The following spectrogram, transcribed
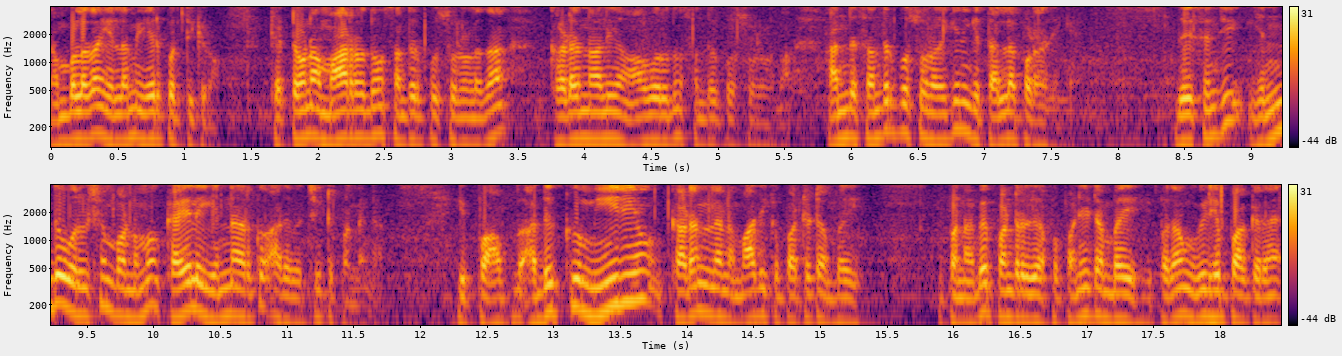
நம்மள தான் எல்லாமே ஏற்படுத்திக்கிறோம். கெட்டவனாக மாறுறதும் சந்தர்ப்ப சூழ்நிலை தான் கடனாலையும் ஆவறதும் சந்தர்ப்ப சூழ்நிலை தான். அந்த சந்தர்ப்ப சூழ்நிலைக்கு நீங்கள் தள்ளப்படாதீங்க. தயவு செஞ்சு எந்த ஒரு விஷயம் பண்ணுமோ கையில் என்ன இருக்கோ அதை வச்சுக்கிட்டு பண்ணுங்கள் இப்போ அப் அதுக்கு மீறியும் கடனில் நான் பாதிக்கப்பட்டுட்டேன் பை. இப்போ நான் போய் பண்ணுறது அப்போ பண்ணிட்டேன் பை. இப்போ தான் உங்கள் வீடியோ பார்க்குறேன்.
